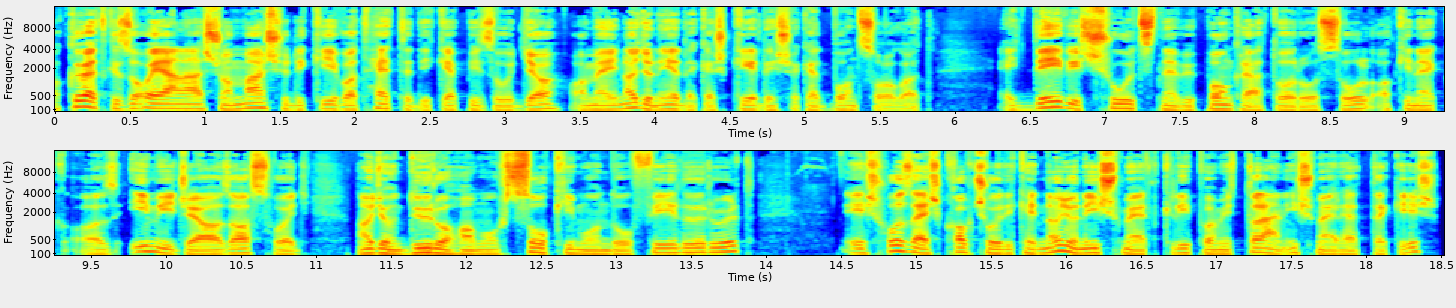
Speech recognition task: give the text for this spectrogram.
A következő ajánlás a második évad hetedik epizódja, amely nagyon érdekes kérdéseket boncolgat. Egy David Schultz nevű pankrátorról szól, akinek az image az az, hogy nagyon dürohamos, szókimondó félőrült, és hozzá is kapcsolódik egy nagyon ismert klip, amit talán ismerhettek is,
